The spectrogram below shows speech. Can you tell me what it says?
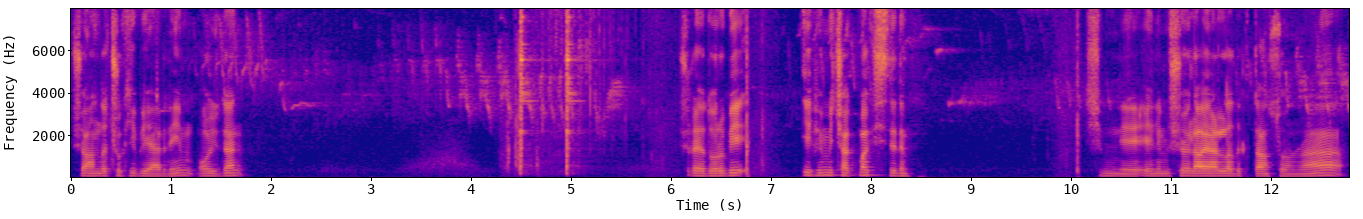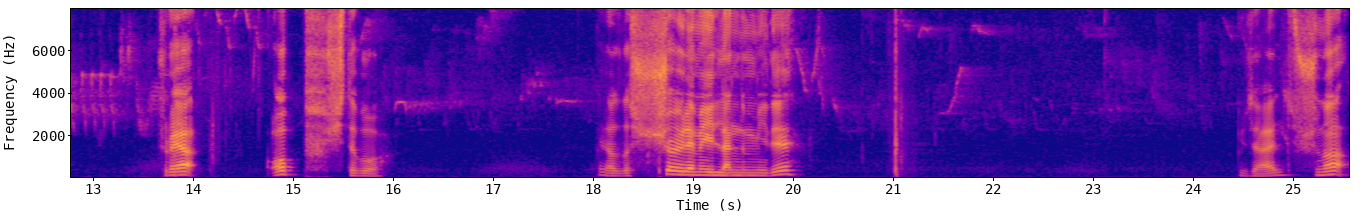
Şu anda çok iyi bir yerdeyim. O yüzden şuraya doğru bir ipimi çakmak istedim. Şimdi elimi şöyle ayarladıktan sonra şuraya hop işte bu. Biraz da şöyle meyillendim miydi? Güzel. Şuna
